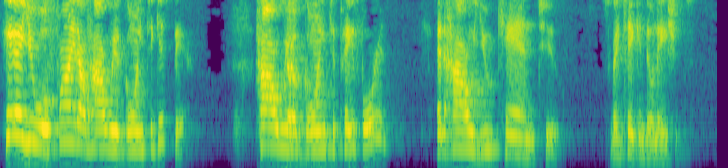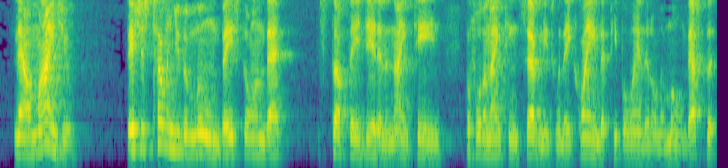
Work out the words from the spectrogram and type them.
Here you will find out how we're going to get there how we are going to pay for it, and how you can too. So they take in donations. Now, mind you, they're just telling you the moon based on that stuff they did in the 19 before the 1970s when they claimed that people landed on the moon. That's the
